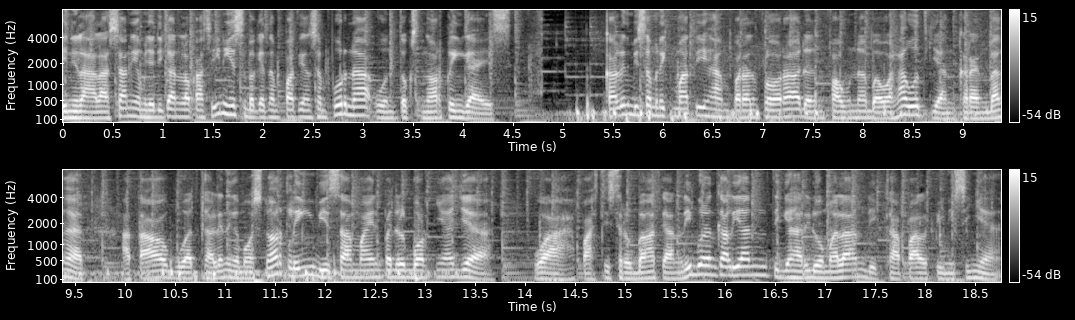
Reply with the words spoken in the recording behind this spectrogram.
Inilah alasan yang menjadikan lokasi ini sebagai tempat yang sempurna untuk snorkeling guys. Kalian bisa menikmati hamparan flora dan fauna bawah laut yang keren banget. Atau buat kalian yang mau snorkeling bisa main paddleboardnya aja. Wah, pasti seru banget kan liburan kalian 3 hari 2 malam di kapal pinisinya.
